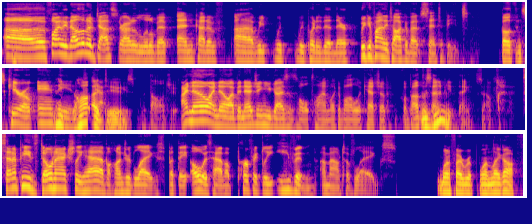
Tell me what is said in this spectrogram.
Uh, finally, now that I've danced around it a little bit and kind of uh, we, we we put it in there, we can finally talk about centipedes, both in Sekiro and Thank in God, Japanese mythology. I know, I know. I've been edging you guys this whole time like a bottle of ketchup about the Mhm. centipede thing. So Centipedes don't actually have 100 legs, but they always have a perfectly even amount of legs. What if I rip one leg off?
